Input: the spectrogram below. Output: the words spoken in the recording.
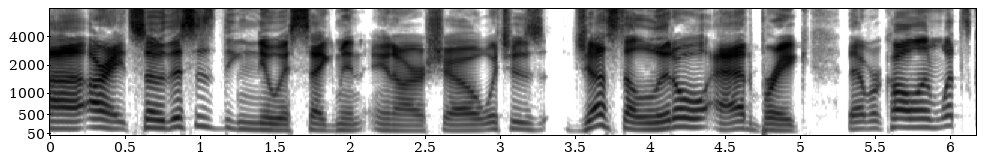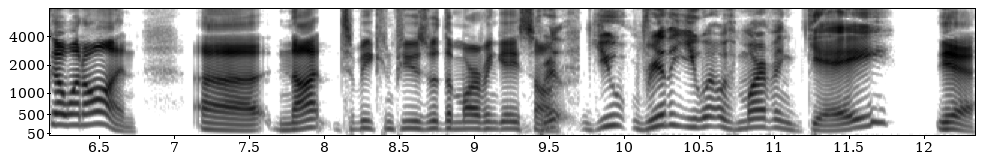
Work. Uh, all right, so this is the newest segment in our show, which is just a little ad break that we're calling "What's Going On." Uh, not to be confused with the Marvin Gaye song. Re- you really you went with Marvin Gaye, Yeah,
